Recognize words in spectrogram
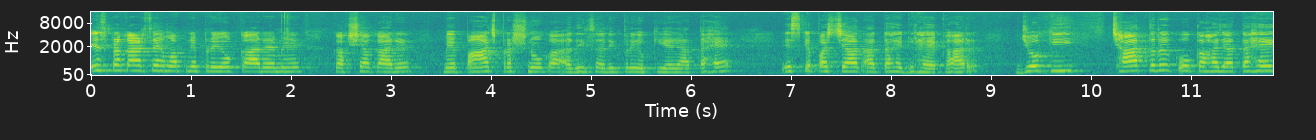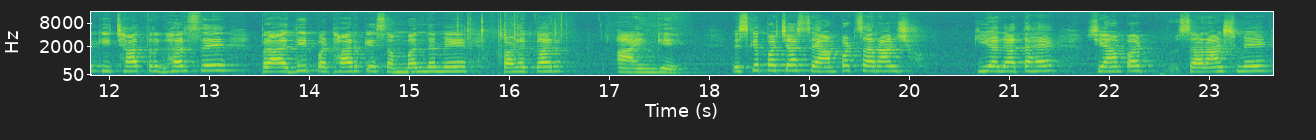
इस प्रकार से हम अपने प्रयोग कार्य में, कक्षा कार्य में पाँच प्रश्नों का अधिक से अधिक प्रयोग किया जाता है। इसके पश्चात आता है गृह कार्य, जो कि छात्र को कहा जाता है कि छात्र घर से प्रायद्वीप पठार के संबंध में पढ़कर आएँगे। इसके पश्चात श्यामपट सारांश किया जाता है। श्यामपट सारांश में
